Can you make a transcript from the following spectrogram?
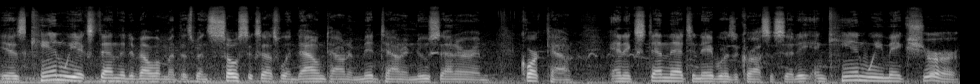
is can we extend the development that's been so successful in downtown and midtown and New Center and Corktown and extend that to neighborhoods across the city? And can we make sure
